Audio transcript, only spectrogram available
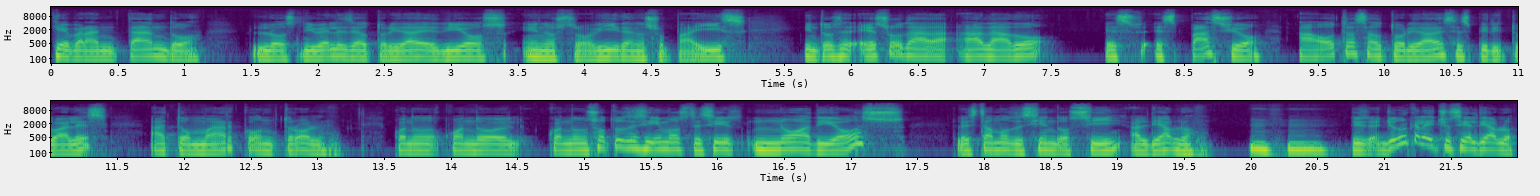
quebrantando los niveles de autoridad de Dios en nuestra vida, en nuestro país. Entonces eso ha dado espacio a otras autoridades espirituales a tomar control. Cuando, cuando, cuando nosotros decidimos decir no a Dios, le estamos diciendo sí al diablo. Yo nunca le he dicho sí al diablo.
